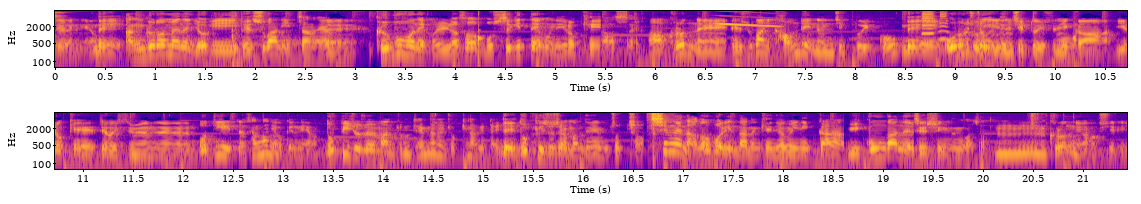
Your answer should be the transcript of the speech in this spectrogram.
되어 있네요. 네, 안 그러면은 여기 배수관이 있잖아요. 네. 그 부분에 걸려서 못 쓰기 때문에 이렇게 나왔어요. 아, 그렇네. 배수관이 가운데 있는 집도 있고, 네, 오른쪽에 있는 집도 있고. 있으니까 이렇게 되어 있으면은 어디에 있든 상관이 없겠네요. 높이 조절만 좀 되면 좋긴 하겠다. 이제. 네, 높이 조절만 되면 좋죠. 층을 나눠버린다는 개념이니까 윗 공간을 쓸 수 있는 거죠. 음, 그렇네요, 확실히.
